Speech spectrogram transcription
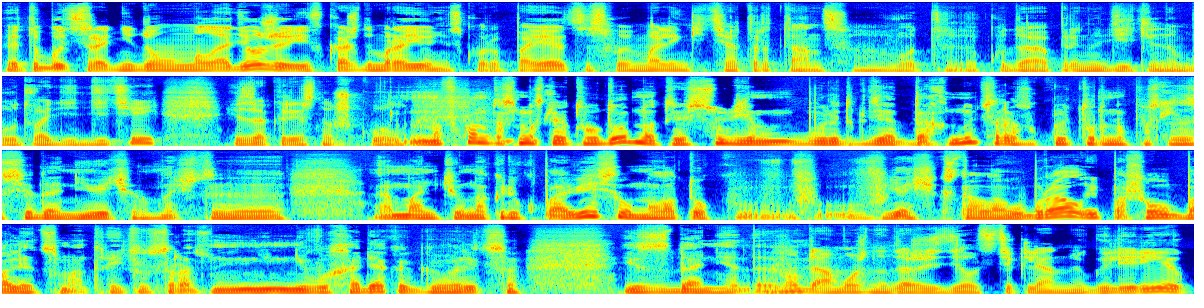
это будет сродни дому молодежи, и в каждом районе скоро появится свой маленький театр танца, вот, куда принудительно будут водить детей из окрестных школ. Ну, в каком-то смысле это удобно, то есть судьям будет где отдохнуть сразу культурно после заседания вечером, значит, э, мантию на крюк повесил, молоток в ящик стола убрал и пошел балет смотреть вот сразу, не выходя, как говорится, из здания даже. Ну да, можно даже сделать стеклянную галерею,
